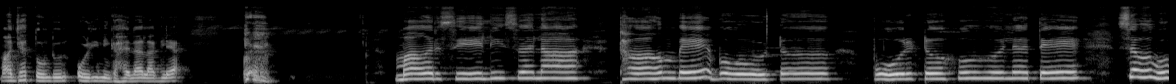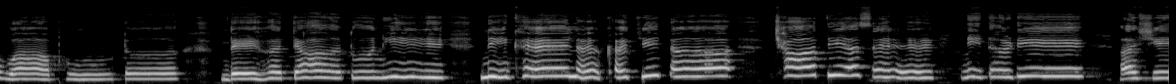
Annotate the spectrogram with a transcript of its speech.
माझ्या तोंडून ओळी निघायला लागल्या. मार्सेलिसला थांबे बोट पोर्ट होलते सव्वा फूट. देह त्यातून निघेल खचित. छाती असे निधडी अशी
